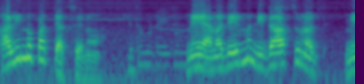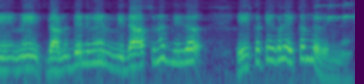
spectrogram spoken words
කලින්ම ප්‍රත්‍යක්ෂ වෙනවා. මේ හැමදේම නිදාස් වුණොත් මේ මේ ගනුදෙනුවෙන් නිදාස් වුණොත් ඒකට ඒගොල්ලෝ එකඟ වෙන්නේ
